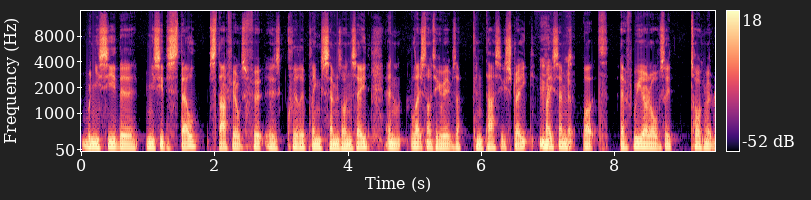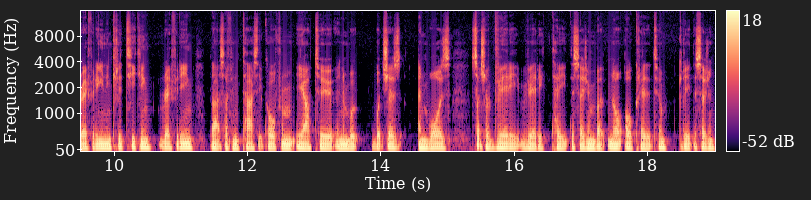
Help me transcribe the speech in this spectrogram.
When you see the when you see the still, Starfelt's foot is clearly playing Simms onside. And let's not take away it was a fantastic strike mm-hmm. by Simms. Yep. But if we are obviously talking about refereeing and critiquing refereeing, that's a fantastic call from AR2 and which is and was such a very, very tight decision, but not all credit to him. Great decision.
